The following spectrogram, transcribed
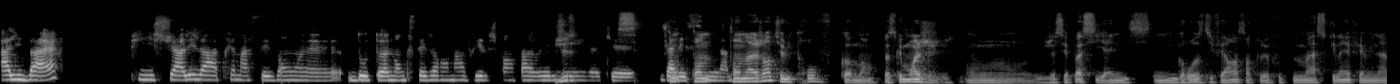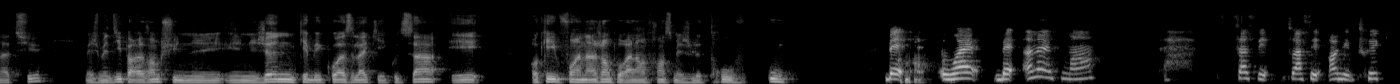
à l'hiver. Puis je suis allée là après ma saison euh, d'automne, donc c'était genre en avril, je pense, avril, mai, que j'avais signé ton, ton agent, tu le trouves comment? Parce que moi, je ne sais pas s'il y a une, grosse différence entre le foot masculin et féminin là-dessus, mais je me dis, par exemple, je suis une, une, jeune Québécoise là qui écoute ça et OK, il faut un agent pour aller en France, mais je le trouve où? Ben, ouais, ben, honnêtement, ça, c'est un des trucs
